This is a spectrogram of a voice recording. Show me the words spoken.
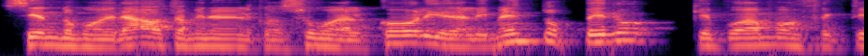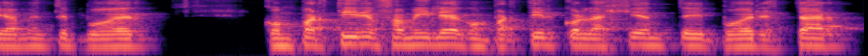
siendo moderados también en el consumo de alcohol y de alimentos, pero que podamos efectivamente poder compartir en familia, compartir con la gente, poder estar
